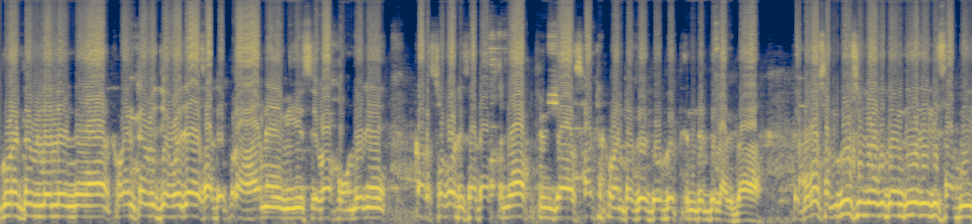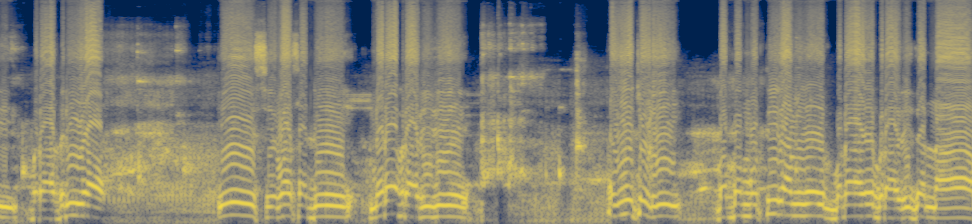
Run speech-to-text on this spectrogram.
ਕੁਇੰਟਲ ਵੀ ਲੈ ਲੈਂਦੇ ਆ ਕੁਇੰਟਲ ਵਿੱਚ ਹੋ ਜਾਏ ਸਾਡੇ ਭਰਾ ਨੇ ਵੀ ਸੇਵਾ ਪਾਉਂਦੇ ਨੇ। ਕਰ ਸਕੋੜੀ ਸਾਡਾ 50 55 60 ਕੁਇੰਟਲ ਦੇ ਦੁੱਧ ਤਿੰਨ ਦਿਨ ਤੇ ਲੱਗਦਾ। ਤੇ ਬਹੁਤ ਸੰਗਤ ਸਹਿਯੋਗ ਦਿੰਦੀ ਹੈ ਜਿਹੜੀ ਸਾਡੀ ਬਰਾਦਰੀ ਆ। ਇਹ ਸੇਵਾ ਸਾਡੇ ਮਹਿਰਾ ਬਰਾਦਰੀ ਦੇ ਪਈਏ ਝੋਲੀ। ਬਾਬਾ ਮੋਤੀ ਰਾਮ ਨੇ ਬੜਾ ਇਹ ਬਰਾਦਰੀ ਦਾ ਨਾਂ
